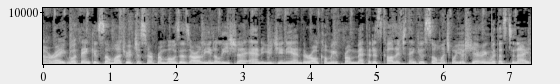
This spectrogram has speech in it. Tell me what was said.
All right. Well, thank you so much. We've just heard from Moses, Arlene, Alicia, and Eugenia, and they're all coming from Methodist College. Thank you so much for your sharing with us tonight.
